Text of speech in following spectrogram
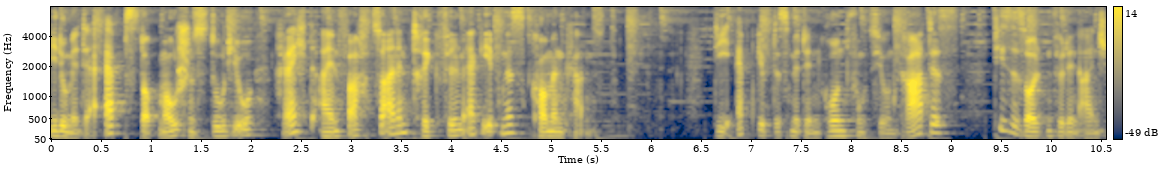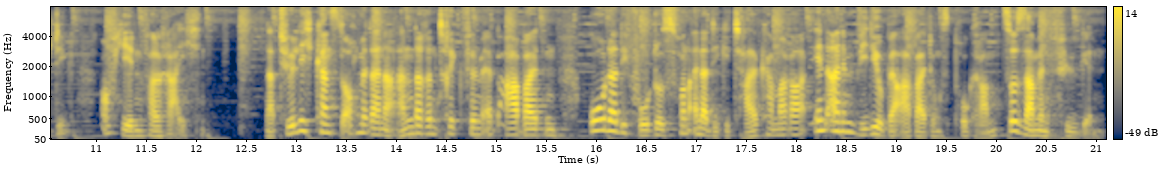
wie du mit der App Stop Motion Studio recht einfach zu einem Trickfilmergebnis kommen kannst. Die App gibt es mit den Grundfunktionen gratis, diese sollten für den Einstieg auf jeden Fall reichen. Natürlich kannst du auch mit einer anderen Trickfilm-App arbeiten oder die Fotos von einer Digitalkamera in einem Videobearbeitungsprogramm zusammenfügen.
